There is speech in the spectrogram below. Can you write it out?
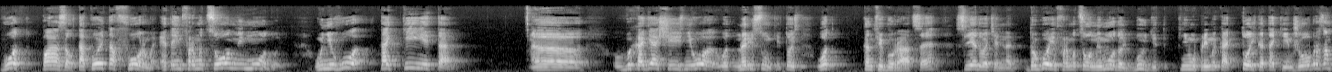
вот пазл такой-то формы, это информационный модуль, у него такие-то э, выходящие из него вот на рисунке, то есть вот конфигурация, следовательно, другой информационный модуль будет к нему примыкать только таким же образом,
